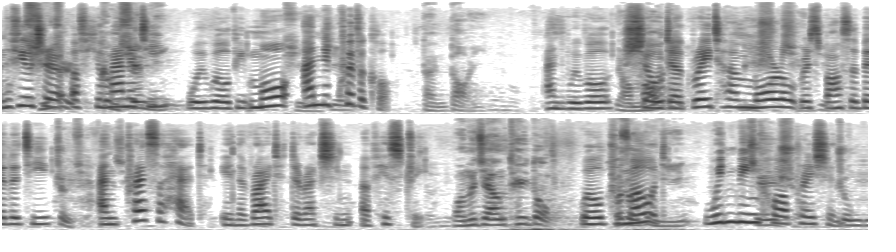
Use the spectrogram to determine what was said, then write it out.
and the future of humanity, we will be more unequivocal and we will shoulder greater moral responsibility and press ahead in the right direction of history. We'll promote win-win cooperation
